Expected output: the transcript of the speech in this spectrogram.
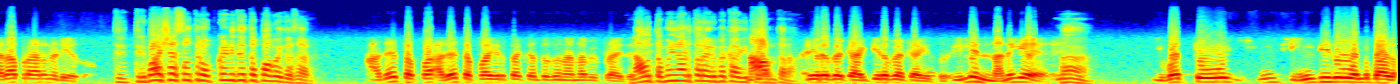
ಗದಾಪ್ರಹಾರ ನಡೆಯೋದು. ತ್ರಿಭಾಷಾ ಸೂತ್ರ ಒಪ್ಕೊಂಡಿದ್ದೆ ತಪ್ಪಾಗೋಯ್ತಾ ಸರ್? ಅದೇ ತಪ್ಪ ಅದೇ ತಪ್ಪಾಗಿರ್ತಕ್ಕಂಥದ್ದು ನನ್ನ ಅಭಿಪ್ರಾಯ ನಾವು ತಮಿಳ್ನಾಡು ತರ ಇರ್ಬೇಕಾಗಿತ್ತು ಅಂತಾರ ಇರಬೇಕಾಗಿ ಇರಬೇಕಾಗಿತ್ತು. ಇಲ್ಲಿ ನನಗೆ ಇವತ್ತು ಹಿಂದ್- ಹಿಂದಿದು ಒಂದು ಭಾಗ.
